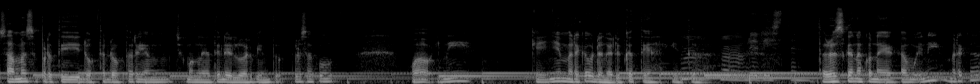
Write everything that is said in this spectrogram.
Sama seperti dokter-dokter yang cuma ngeliatin dari luar pintu. Terus aku wow ini kayaknya mereka udah nggak deket ya gitu. Hmm, udah distant terus kan aku nanya kamu ini mereka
